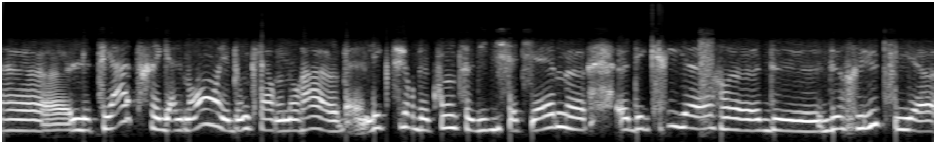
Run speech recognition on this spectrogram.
euh, le théâtre également. Et donc là, on aura euh, bah, lecture de contes du 17e, euh, euh, des crieurs euh, de, de rue qui euh,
